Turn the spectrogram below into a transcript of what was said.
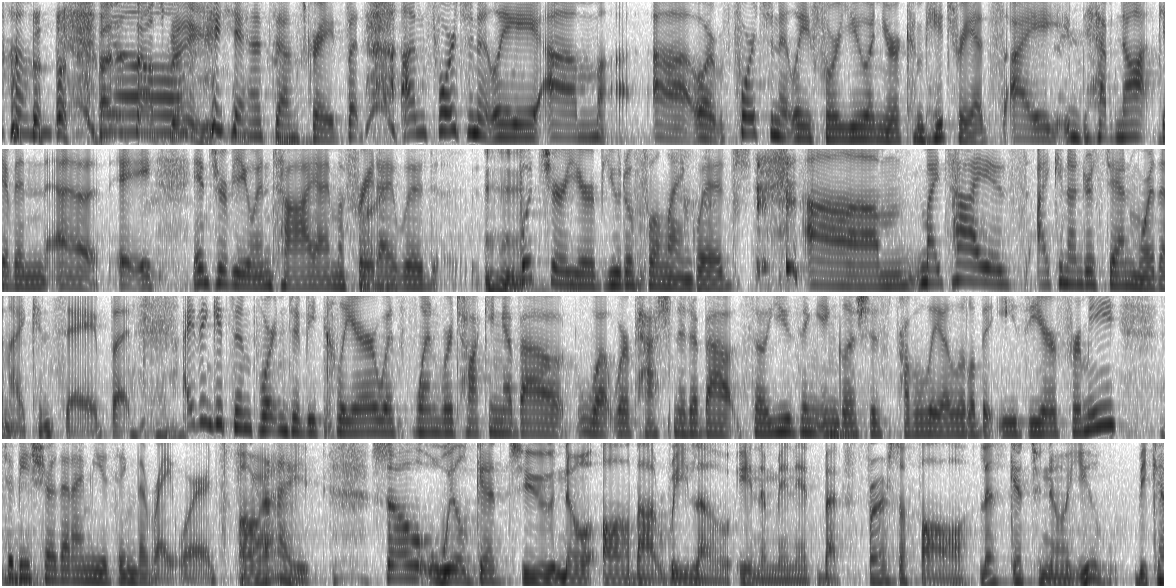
Um, that know, sounds great. Yeah, it sounds great. But unfortunately, um, uh, or fortunately for you and your compatriots, I have not given uh, a interview in Thai. I'm afraid I Right. would butcher your beautiful language. Um, my Thai is I can understand more than I can say, but I think it's important to be clear with when we're talking about what we're passionate about. So using English is probably a little bit easier for me to be sure that I'm using the right words. Today. All right. So we'll get to know all about Relo in a minute. But first of all, let's get to know you because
